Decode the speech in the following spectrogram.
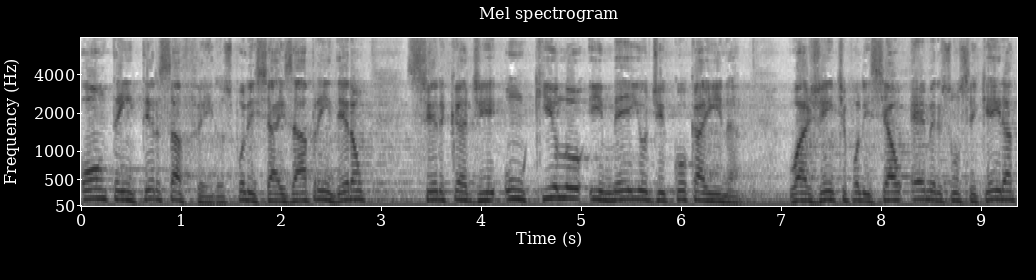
ontem, terça-feira. Os policiais apreenderam cerca de um quilo e meio de cocaína O agente policial Emerson Siqueira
